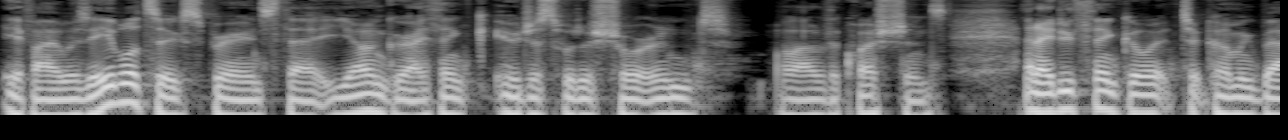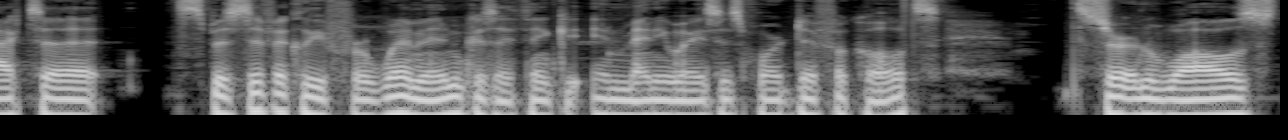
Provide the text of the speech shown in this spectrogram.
if I was able to experience that younger, I think it just would have shortened a lot of the questions. And I do think going to coming back to specifically for women, because I think in many ways it's more difficult, certain walls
